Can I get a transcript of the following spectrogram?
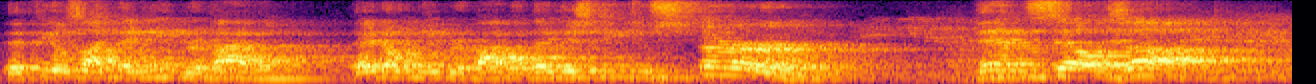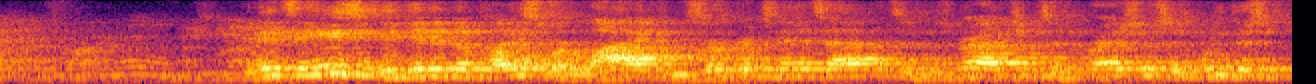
that feels like they need revival, they don't need revival. They just need to stir themselves up. And it's easy to get into a place where life and circumstance happens and distractions and pressures, and we just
